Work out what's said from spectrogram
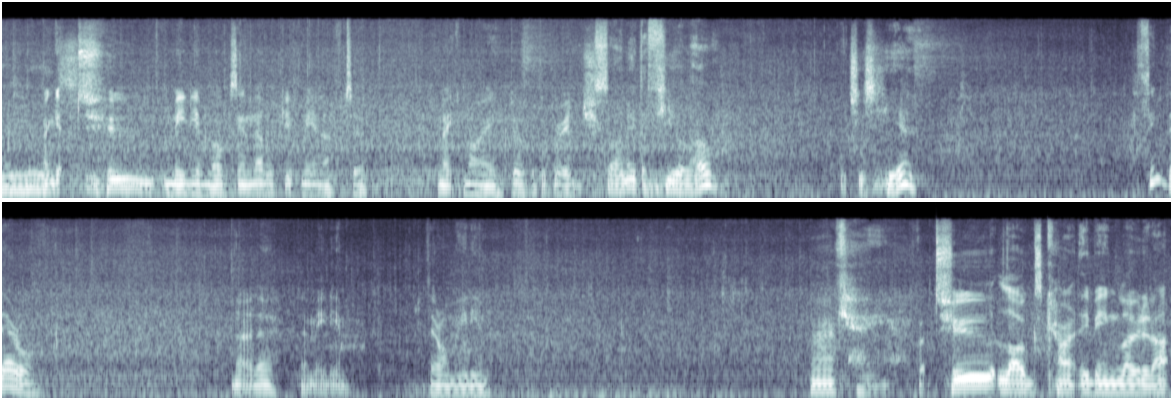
I can get two medium logs in, that'll give me enough to make my buildable bridge. So I need the fuel log, which is here. I think they're all. No, they're they're medium. They're all medium. Okay, got two logs currently being loaded up.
